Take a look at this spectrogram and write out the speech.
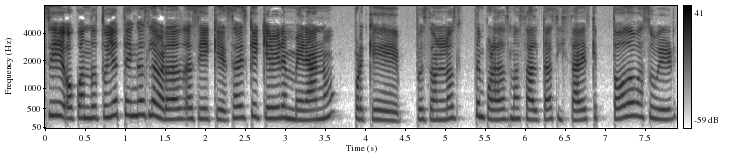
Sí, o cuando tú ya tengas la verdad así que sabes que quiero ir en verano porque pues son las temporadas más altas y sabes que todo va a subir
